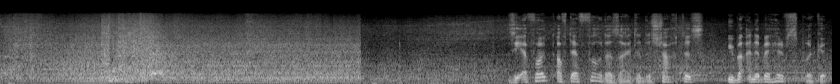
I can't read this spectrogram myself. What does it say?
Sie erfolgt auf der Vorderseite des Schachtes über eine Behelfsbrücke.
